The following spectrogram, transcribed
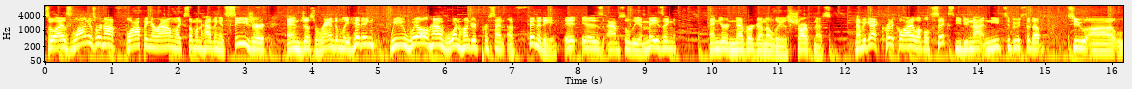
So as long as we're not flopping around like someone having a seizure and just randomly hitting, we will have 100% affinity. It is absolutely amazing and you're never gonna lose sharpness. Now we got Critical Eye level 6. You do not need to boost it up to uh,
